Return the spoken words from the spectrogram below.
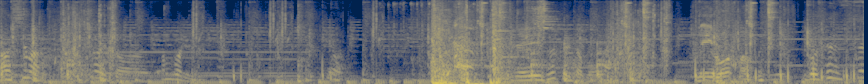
아 심한 심하겠다 삼거리 이런 에이 설때 일단 뭐네 먹었다 이거 센, 센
